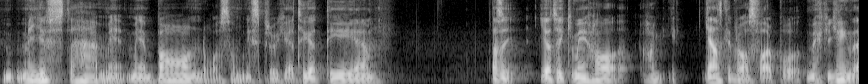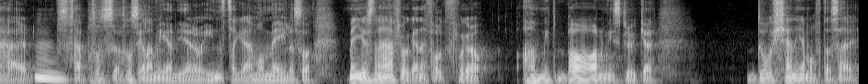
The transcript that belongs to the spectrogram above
Men just det här med, med barn då som missbrukar. Jag tycker att det är... Alltså, jag tycker mig ha, ha ganska bra svar på mycket kring det här. Så här på socia- sociala medier och Instagram och mail och så. Men just den här frågan när folk frågar om mitt barn missbrukar. Då känner jag mig ofta så här,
